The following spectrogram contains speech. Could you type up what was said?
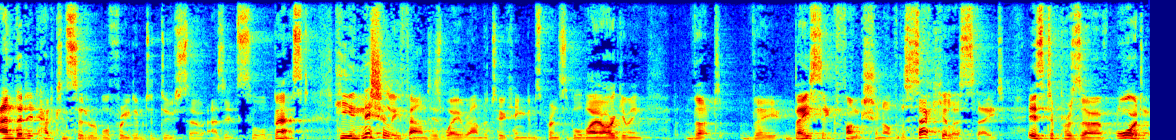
and that it had considerable freedom to do so as it saw best. He initially found his way around the two kingdoms principle by arguing that the basic function of the secular state is to preserve order.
